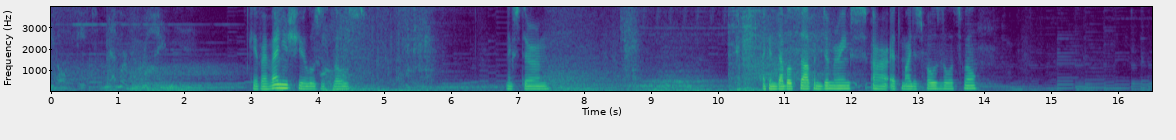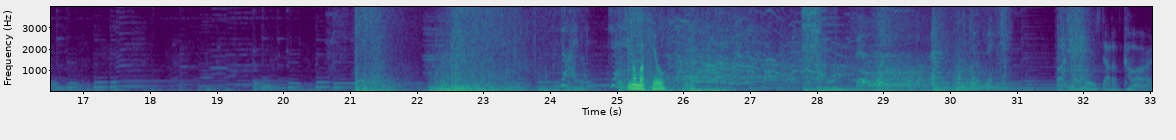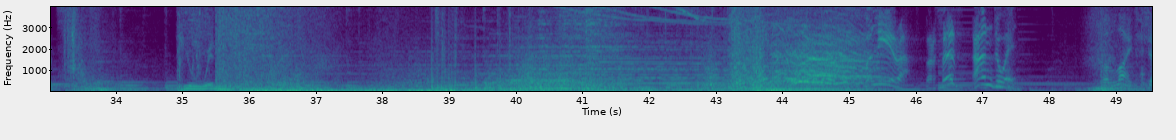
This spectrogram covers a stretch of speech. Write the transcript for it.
Okay, if I vanish, he loses those. Next turn. I can double sub and Doomerangs are at my disposal as well. No more heal.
